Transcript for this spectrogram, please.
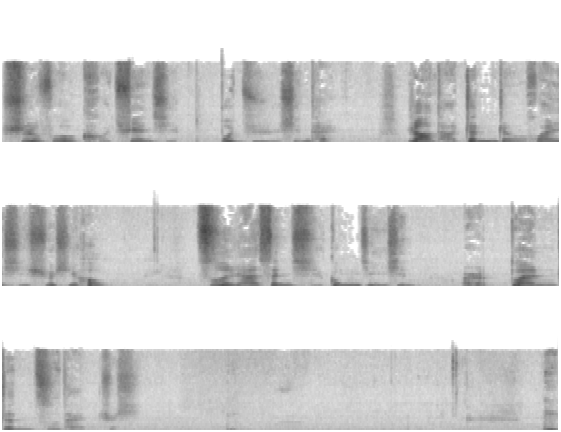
是否可劝其不拘形态？让他真正欢喜学习后，自然升起恭敬心，而端正姿态学习。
